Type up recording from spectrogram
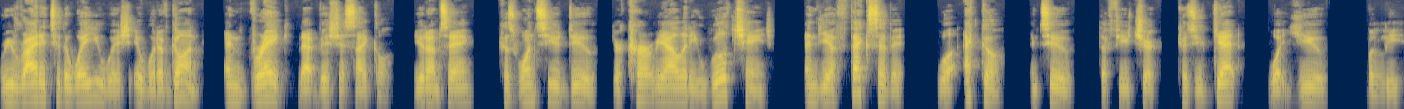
rewrite it to the way you wish it would have gone, and break that vicious cycle. You know what I'm saying? Because once you do, your current reality will change and the effects of it will echo into the future because you get what you believe.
